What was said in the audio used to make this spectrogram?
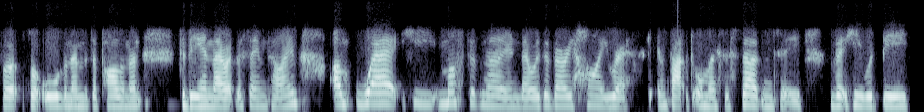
for, for all the members of parliament to be in there at the same time, um, where he must have known there was a very high risk, in fact, almost a certainty, that he would be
